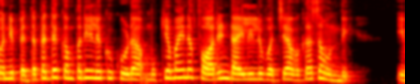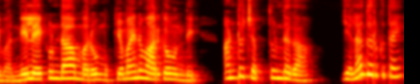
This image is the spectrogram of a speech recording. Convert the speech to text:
కొన్ని పెద్ద పెద్ద కంపెనీలకు కూడా ముఖ్యమైన ఫారిన్ డైలీలు వచ్చే అవకాశం ఉంది. ఇవన్నీ లేకుండా మరో ముఖ్యమైన మార్గం ఉంది అంటూ చెప్తుండగా ఎలా దొరుకుతాయి?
